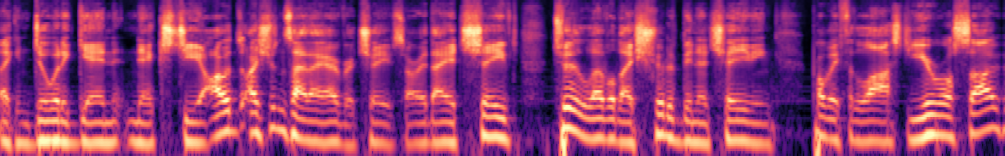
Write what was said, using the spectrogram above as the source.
they can do it again next year. I, would, I shouldn't say they overachieved. Sorry, they achieved to the level they should have been achieving probably for the last year or so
